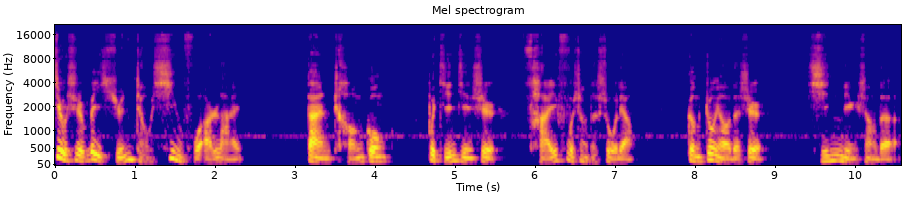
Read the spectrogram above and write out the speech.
就是为寻找幸福而来。但成功不仅仅是财富上的数量，更重要的是心灵上的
